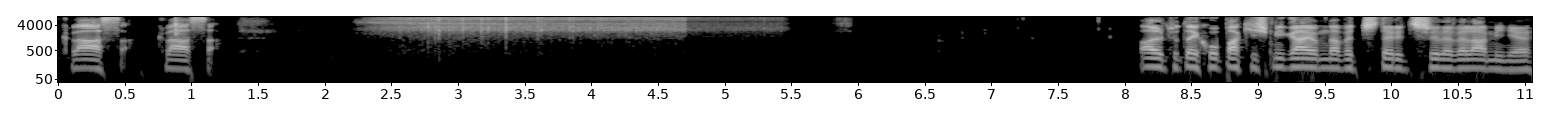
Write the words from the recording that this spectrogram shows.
Klasa, klasa. Ale tutaj chłopaki śmigają nawet 4-3 levelami, nie?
